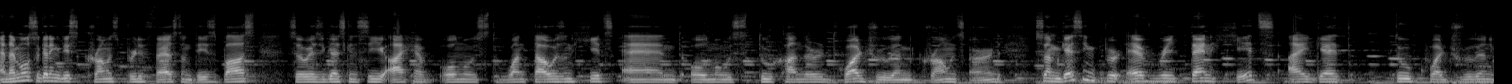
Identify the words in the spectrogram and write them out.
And I'm also getting these crowns pretty fast on this boss. So as you guys can see, I have almost 1000 hits and almost 200 quadrillion crowns earned. So I'm guessing per every 10 hits, I get two quadrillion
